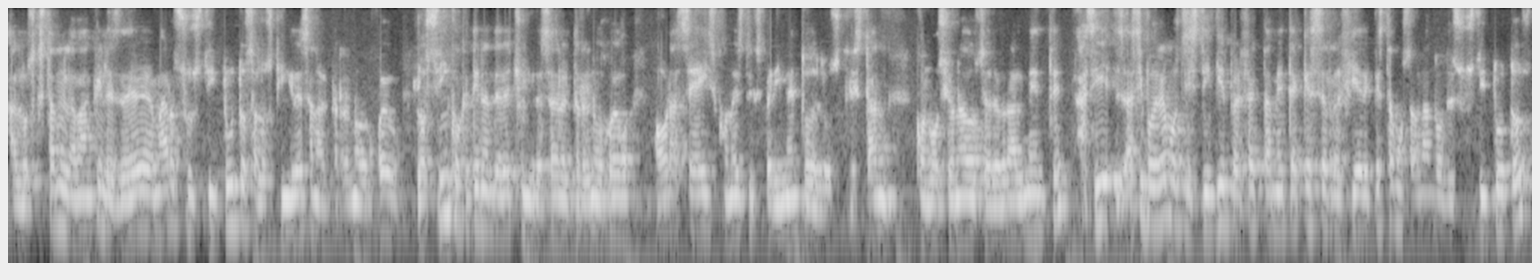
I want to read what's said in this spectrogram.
a los que están en la banca y les debe llamar sustitutos a los que ingresan al terreno de juego. Los cinco que tienen derecho a ingresar al terreno de juego, ahora seis con este experimento de los que están conmocionados cerebralmente. Así, así podríamos distinguir perfectamente a qué se refiere, que estamos hablando de sustitutos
